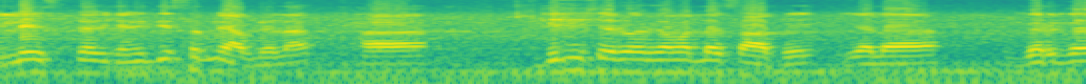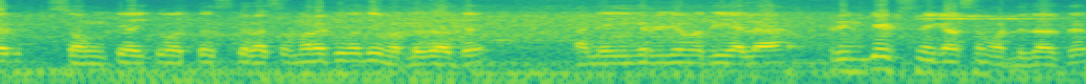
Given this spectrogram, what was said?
ग्लेस त्या ठिकाणी दिसत नाही आपल्याला. हा दिनशेर वर्गामधला साप आहे. याला गरगर सोंगट्या किंवा तस्कर असं मराठीमध्ये म्हटलं जातं. आणि इंग्रजीमध्ये याला ट्रिंकेट स्नेक असं म्हटलं जातं.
